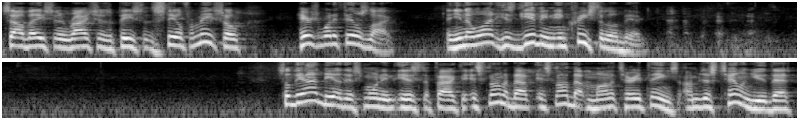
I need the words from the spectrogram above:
salvation and righteousness and peace to steal from me. So here's what it feels like. And you know what? His giving increased a little bit. So the idea this morning is the fact that it's not about it's not about monetary things. I'm just telling you that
